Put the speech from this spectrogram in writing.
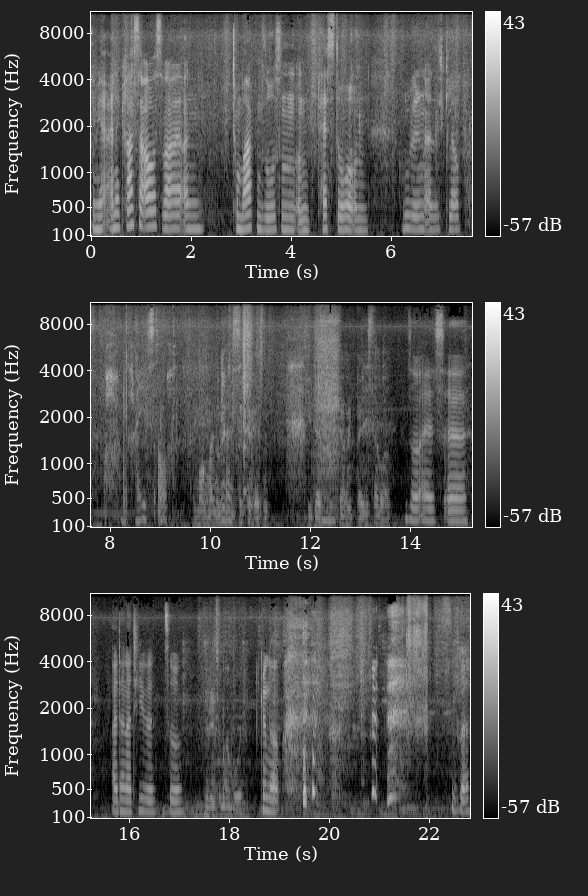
Wir haben hier eine krasse Auswahl an Tomatensoßen und Pesto und Nudeln. Also ich glaube, oh, und Reis auch. Morgen mal Nudeln zum Krass. Frühstück essen. Wie der heute bei Insta war. So als äh, Alternative zu, Nudeln zum Armbrot. genau. Super.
